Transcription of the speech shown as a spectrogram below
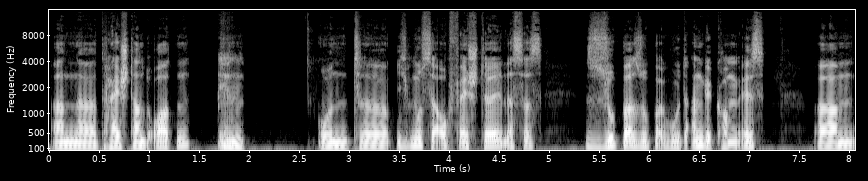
an äh, drei Standorten. Und äh, ich musste auch feststellen, dass das super, super gut angekommen ist. Ähm,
